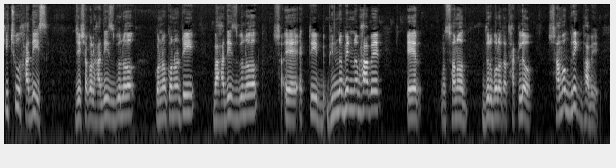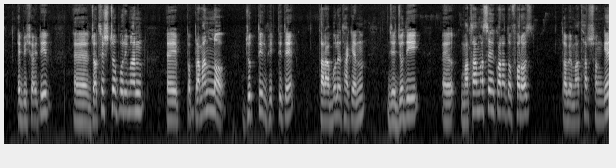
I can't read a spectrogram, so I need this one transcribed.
কিছু হাদিস, যে সকল হাদিসগুলো কোনো কোনোটি বা হাদিসগুলো একটি ভিন্ন ভিন্নভাবে এর সনদ দুর্বলতা থাকলেও সামগ্রিকভাবে এ বিষয়টির যথেষ্ট পরিমাণ প্রামাণ্য যুক্তির ভিত্তিতে তারা বলে থাকেন যে যদি মাথা মাসেহ করা তো ফরজ তবে মাথার সঙ্গে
